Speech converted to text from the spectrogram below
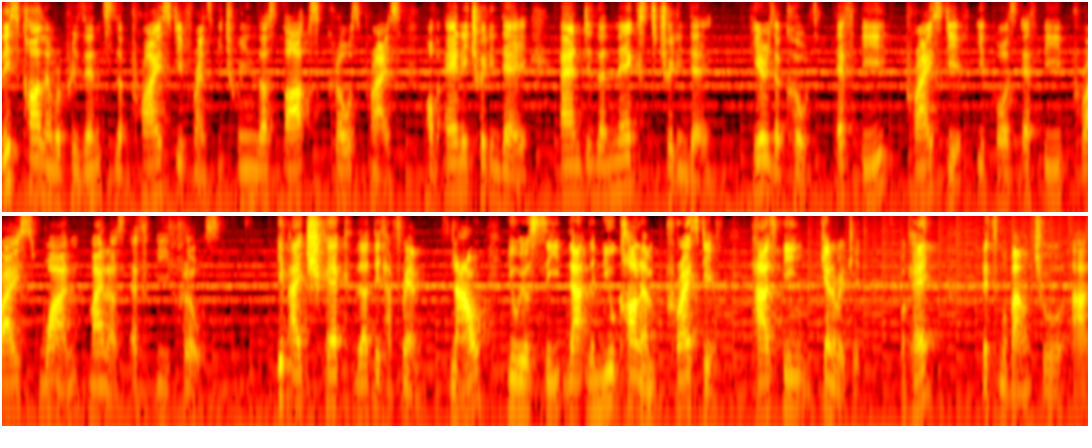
This column represents the price difference between the stock's close price of any trading day and the next trading day. Here's the code FB price diff equals FB price 1 minus FB close. If I check the data frame, now you will see that the new column price diff has been generated. Okay, let's move on to uh,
